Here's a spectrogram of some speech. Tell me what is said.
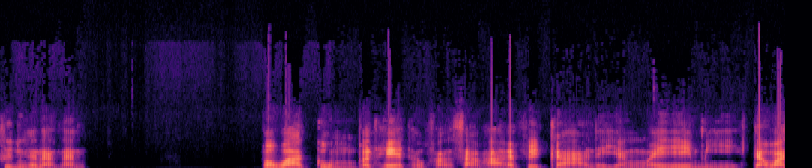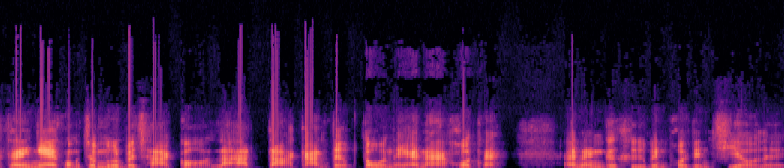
ขึ้นขนาดนั้น เพราะว่ากลุ่มประเทศทางฝั่งสหภาพแอฟริกาเนี่ยยังไม่มี แต่ว่าในแง่ของจำนวนประชากรและอัตราการเติบโตในอนาคตนะ อันนั้นก็คือเป็น potential เลย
